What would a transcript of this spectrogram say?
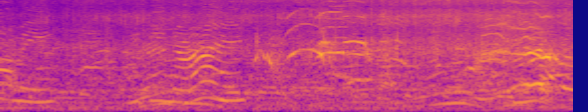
Mommy. You be nice. Yeah.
